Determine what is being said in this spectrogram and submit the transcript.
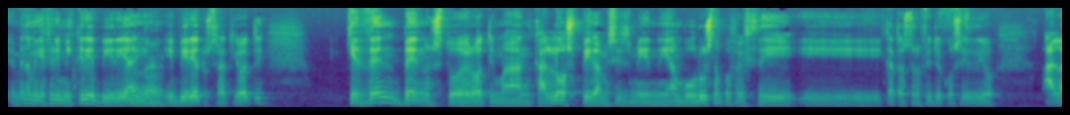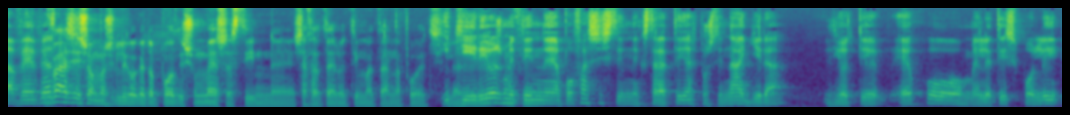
Εμένα με ενδιαφέρει η μικρή εμπειρία, ναι. η εμπειρία του στρατιώτη και δεν μπαίνω στο ερώτημα αν καλώς πήγαμε στη Σμύρνη, αν μπορούσε να αποφευθεί η καταστροφή του 22. Αλλά βέβαια. Βάζεις όμως λίγο και το πόδι σου μέσα στην, ε, σε αυτά τα ερωτήματα, να πω έτσι. Δηλαδή, Κυρίως με την απόφαση στην εκστρατεία προς την Άγκυρα, διότι έχω μελετήσει πολύ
